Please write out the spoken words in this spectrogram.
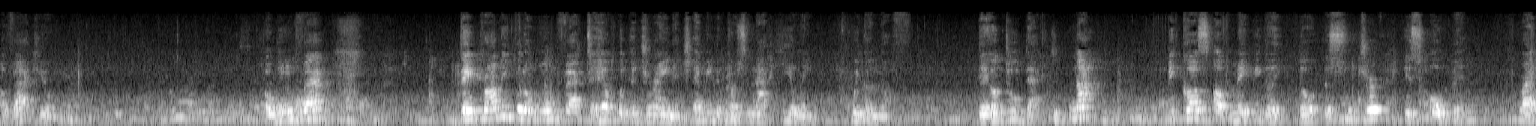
A vacuum. A wound vac? They probably put a wound vac to help with the drainage. That means the person not healing quick enough. They'll do that. Not because of maybe the, the, the suture is open, right?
